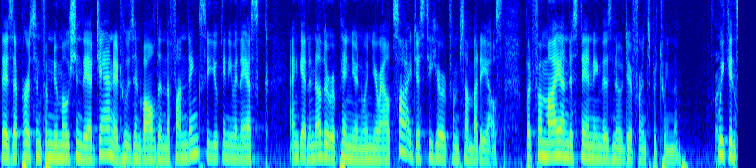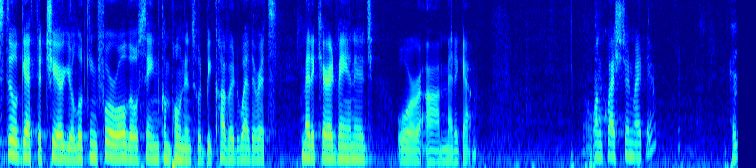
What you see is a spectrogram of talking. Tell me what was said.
there's a person from NuMotion there, Janet, who's involved in the funding, so you can even ask and get another opinion when you're outside just to hear it from somebody else. But from my understanding, there's no difference between them. we can still get the chair you're looking for. All those same components would be covered, whether it's Medicare Advantage or uh, Medigap. One question right there. Have,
